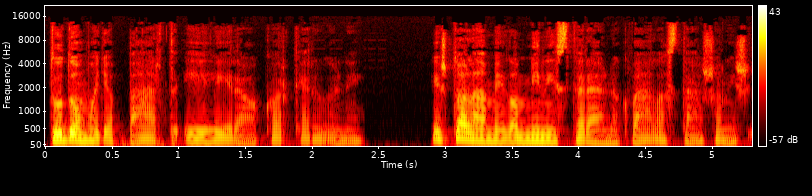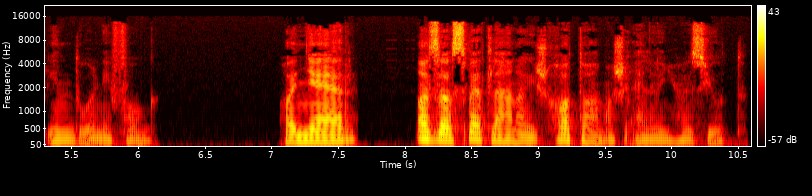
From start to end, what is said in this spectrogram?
Tudom, hogy a párt élére akar kerülni, és talán még a miniszterelnök választáson is indulni fog. Ha nyer, azzal Svetlana is hatalmas előnyhöz jut.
